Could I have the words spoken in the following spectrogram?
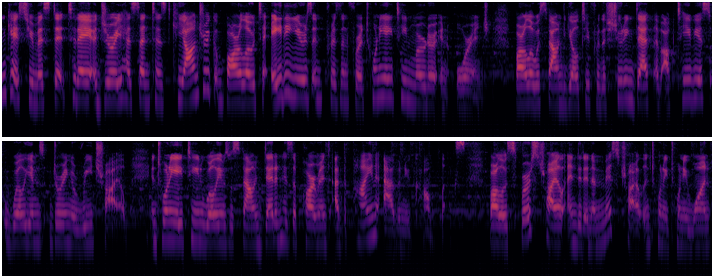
In case you missed it, today a jury has sentenced Keandrick Barlow to 80 years in prison for a 2018 murder in Orange. Barlow was found guilty for the shooting death of Octavius Williams during a retrial. In 2018, Williams was found dead in his apartment at the Pine Avenue complex. Barlow's first trial ended in a mistrial in 2021.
